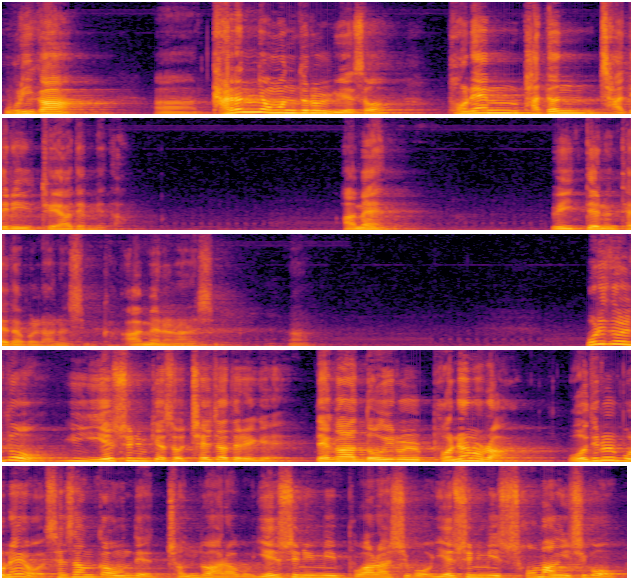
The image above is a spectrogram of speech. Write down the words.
우리가 어, 다른 영혼들을 위해서 보냄 받은 자들이 돼야 됩니다. 아멘. 왜 이때는 대답을 안 하십니까? 아멘은 안 하십니까? 어? 우리들도 이 예수님께서 제자들에게 내가 너희를 보내노라. 어디를 보내요? 세상 가운데 전도하라고. 예수님이 부활하시고, 예수님이 소망이시고,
